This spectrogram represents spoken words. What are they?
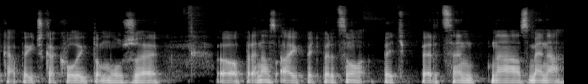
KPIčka kvôli tomu, že e, pre nás aj 5%, 5% na zmena e,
